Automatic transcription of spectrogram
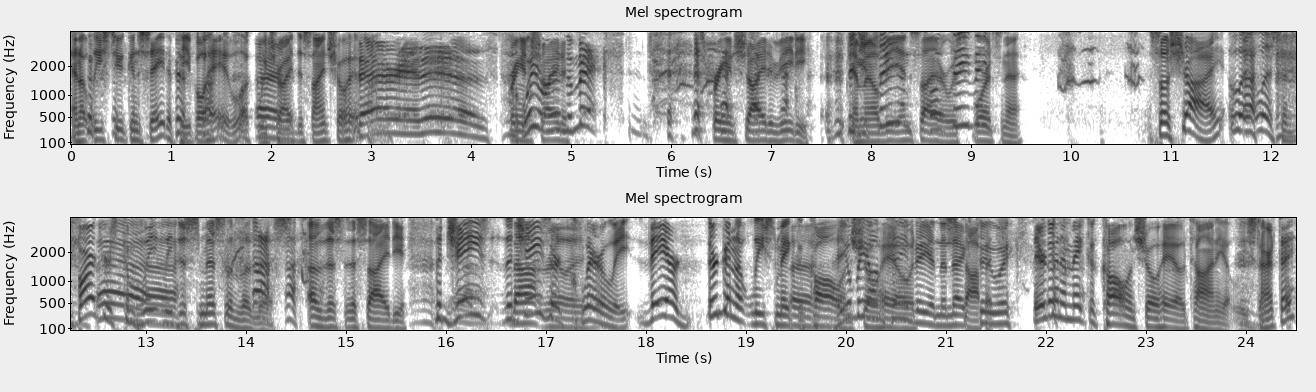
And at least you can say to people, "Hey, look, we tried to sign Shohei. Ohtani. there it is. Bring it we were Shi in to- the mix. Let's bring in Shi Davidi, you MLB insider on with TV? Sportsnet. So Shi, li- listen, Barker's completely dismissive of this, of this, this idea. The Jays, the Not Jays are clearly they are they're going to at least make a Uh, call. he'll on be on Shohei TV in the next Stop two it. weeks. They're going to make a call on Shohei Ohtani at least, aren't they?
